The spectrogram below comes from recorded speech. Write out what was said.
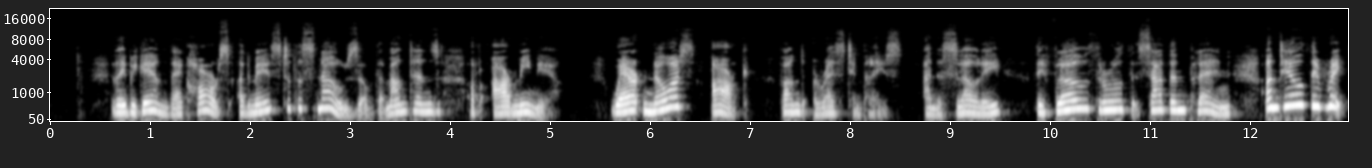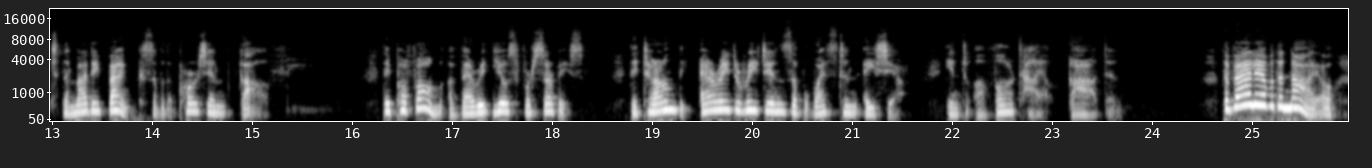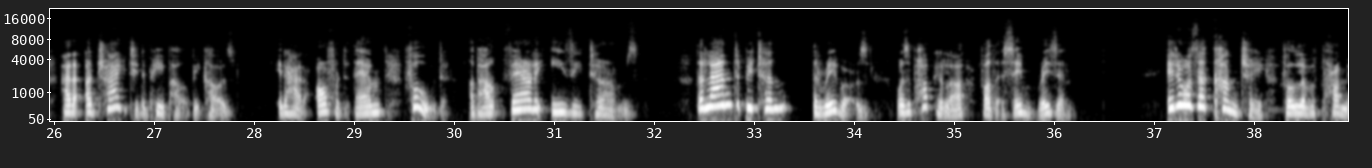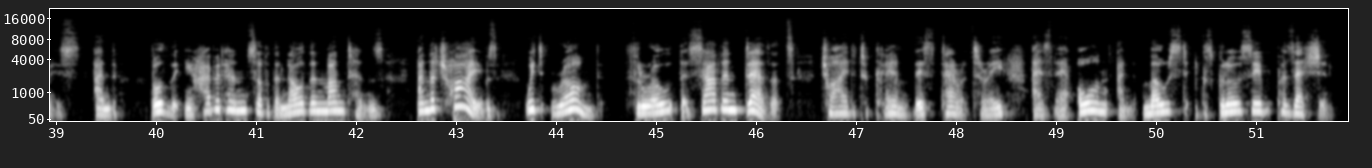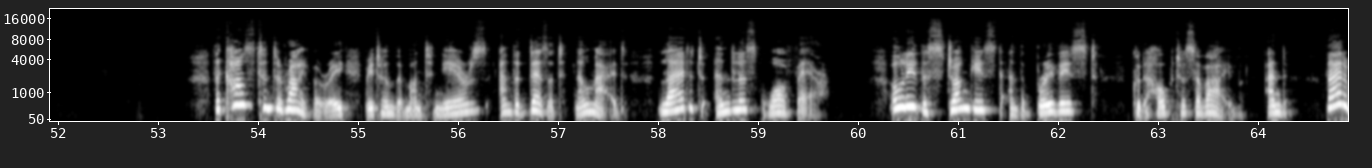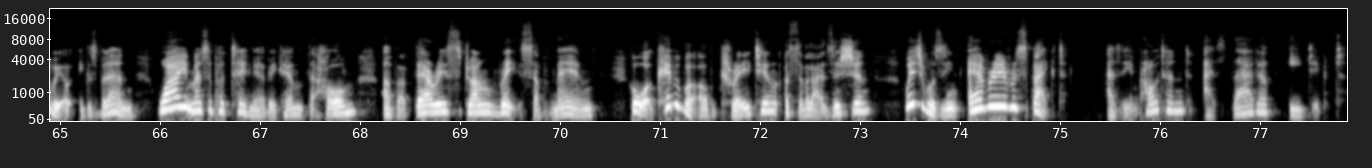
They began their course amidst the snows of the mountains of Armenia, where Noah's ark found a resting place and slowly they flow through the southern plain until they reach the muddy banks of the Persian Gulf. They perform a very useful service. They turn the arid regions of Western Asia into a fertile garden. The valley of the Nile had attracted people because it had offered them food upon fairly easy terms. The land between the rivers was popular for the same reason. It was a country full of promise, and both the inhabitants of the northern mountains and the tribes which roamed through the southern deserts tried to claim this territory as their own and most exclusive possession. The constant rivalry between the mountaineers and the desert nomads led to endless warfare. Only the strongest and the bravest could hope to survive, and that will explain why Mesopotamia became the home of a very strong race of men who were capable of creating a civilization which was in every respect as important as that of Egypt.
